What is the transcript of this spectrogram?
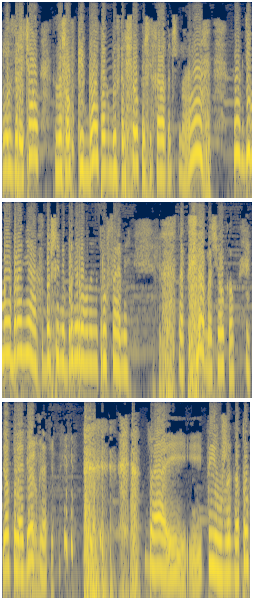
он зарычал, зашел в прибой, так быстро щелкаешь лихорадочно. А, а где моя броня с большими бронированными трусами? Так, все, нащелкал. Идел переодеться. Да, и, и ты уже готов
